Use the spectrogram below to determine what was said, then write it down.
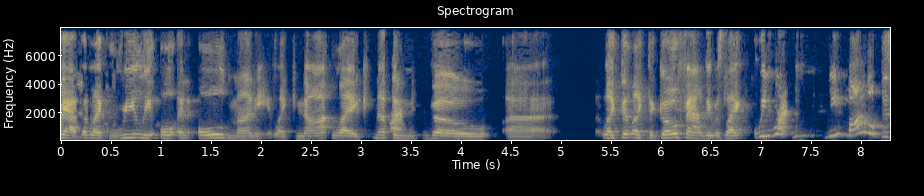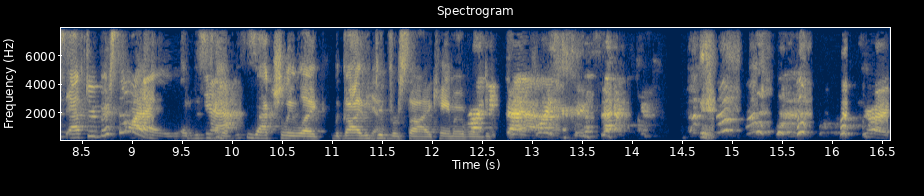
Yeah, but like really old and old money, like not like not the nouveau. Uh, like the like the Goh family was like, we were we modeled this after Versailles, and this is Yeah. this is actually like the guy who Yeah. did Versailles came over. right, And did, exactly, exactly. right.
